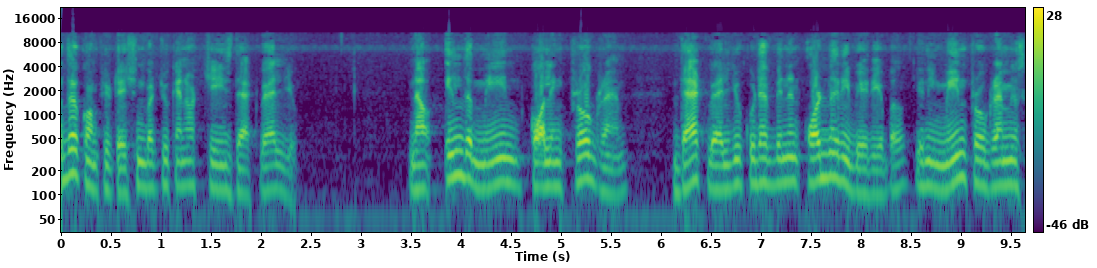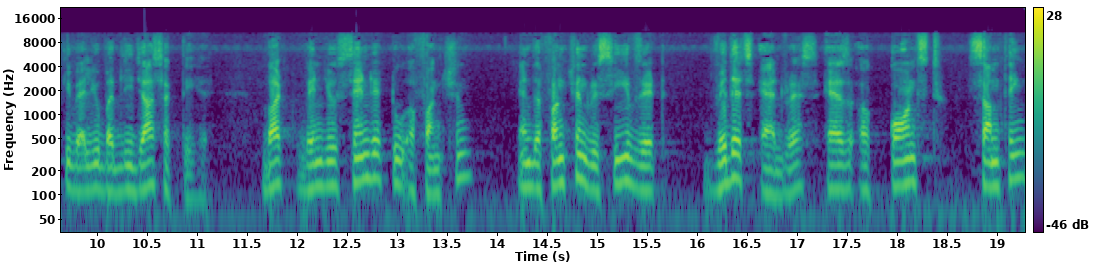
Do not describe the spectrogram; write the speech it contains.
other computation but you کی not change that now in the main calling program that code have been an ordinary variable یعنی مین پروگرام میں اس کی ویلو بدلی جا سکتی ہے but when you send it to a function and the function receives it with its address as a const something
